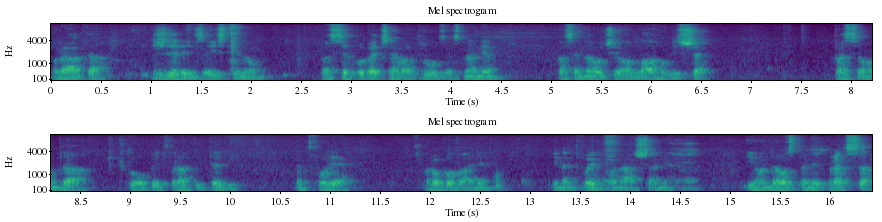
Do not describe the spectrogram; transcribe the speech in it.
vrata želje za istinom, pa se povećava trud za znanjem, pa se nauči o Allahu više, pa se onda to opet vrati tebi na tvoje robovanje i na tvoje ponašanje. I onda ostane praksa,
